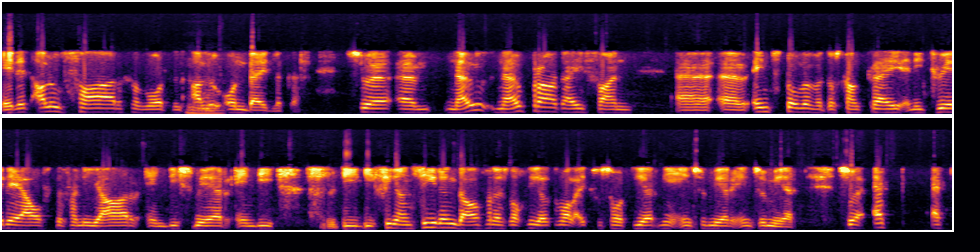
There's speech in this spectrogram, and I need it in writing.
het dit al hoe vaar geword en al hoe hmm. onduideliker. So ehm um, nou nou praat hy van uh uh eindstowwe wat ons kan kry in die tweede helfte van die jaar en dis meer en die die die finansiering daarvan is nog nie heeltemal uitgesorteer nie en so meer en so meer. So ek ek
